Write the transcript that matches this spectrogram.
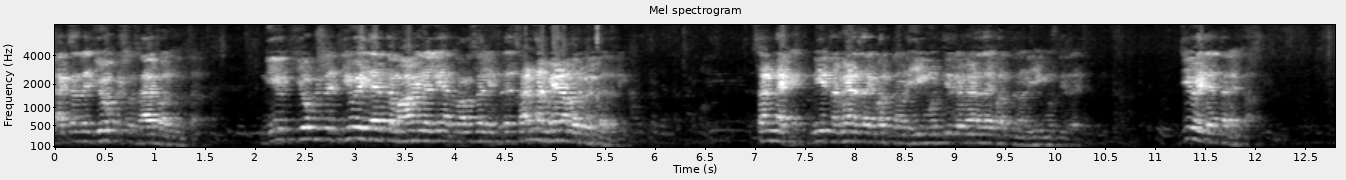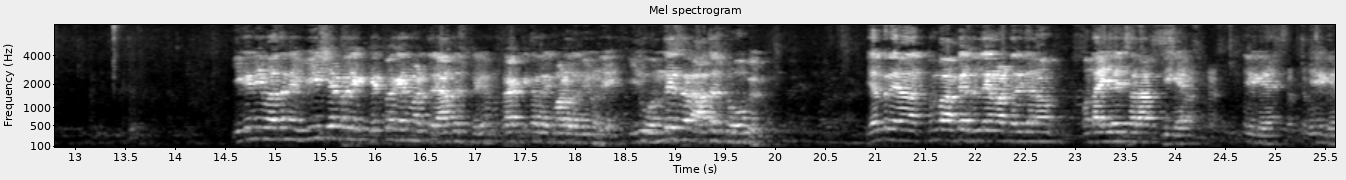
ಯಾಕಂದ್ರೆ ಜೀವಕೃಷ್ಣ ಸಾಯಬಾರ್ದು ಅಂತ. ನೀವು ಜೀವಕೃಷ್ಣ ಜೀವ ಇದೆ ಅಂತ ಮಾವಿನಲ್ಲಿ ಅಥವಾ ಹೊಲಸಲ್ಲಿ ಇದ್ರೆ ಸಣ್ಣ ಮೇಣ ಬರ್ಬೇಕು ಅದರಲ್ಲಿ. ಸಣ್ಣಕ್ಕೆ, ನೀರಿನ ಮೇಣದಾಗಿ ಬರ್ತದೆ ನೋಡಿ ಈಗ ಮುಟ್ಟಿದ್ರೆ ಮೇಣದಾಗಿ ಬರ್ತದೆ ನೋಡಿ ಈಗ ಮುಟ್ಟಿದ್ರೆ. ಜೀವ ಇದೆ ಅಂತ ಲೆಕ್ಕ. ಈಗ ನೀವು ಅದನ್ನ ವಿ ಶೇಪ್ ಅಲ್ಲಿ ಕೆತ್ತುವಾಗ ಏನ್ ಮಾಡ್ತೀರಿ? ಆದಷ್ಟು ಪ್ರಾಕ್ಟಿಕಲ್ ಆಗಿ ಮಾಡೋದು ನೀವು ನೋಡಿ. ಇದು ಒಂದೇ ಸಲ ಆದಷ್ಟು ಹೋಗ್ಬೇಕು. ಎಲ್ರಿ ತುಂಬಾ ಅಭ್ಯಾಸದಲ್ಲಿ ಏನ್ ಮಾಡ್ತಾರೆ ಇದನ್ನು ಒಂದು ಐದೈದು ಸಲ ಹೀಗೆ ಹೀಗೆ ಹೀಗೆ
